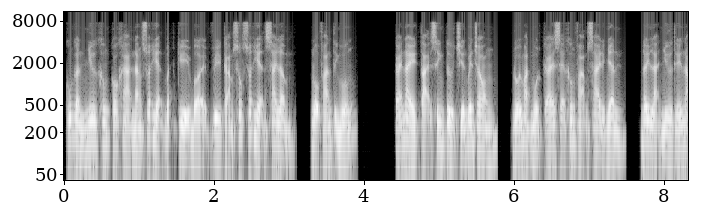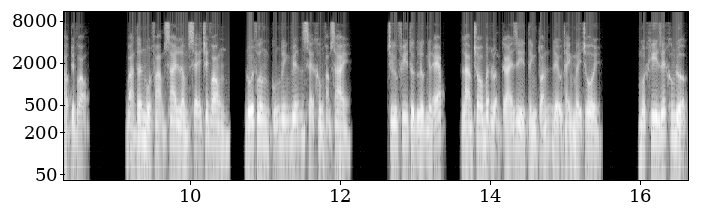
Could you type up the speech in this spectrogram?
cũng gần như không có khả năng xuất hiện bất kỳ bởi vì cảm xúc xuất hiện sai lầm, nộ phán tình huống. Cái này tại sinh tử chiến bên trong, đối mặt một cái sẽ không phạm sai địch nhân, đây là như thế nào tuyệt vọng? Bản thân một phạm sai lầm sẽ chết vong, đối phương cũng vĩnh viễn sẽ không phạm sai. Trừ phi thực lực nghiền ép, làm cho bất luận cái gì tính toán đều thành mây trôi. Một khi giết không được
